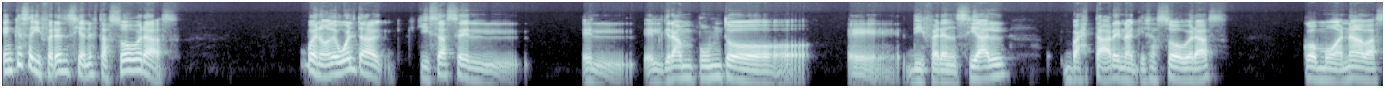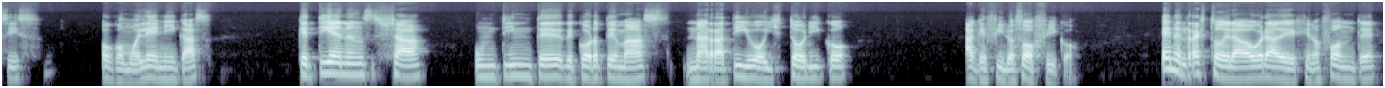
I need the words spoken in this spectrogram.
¿En qué se diferencian estas obras? Bueno, de vuelta, quizás el, el, gran punto eh, diferencial va a estar en aquellas obras como Anábasis o como Helénicas, que tienen ya un tinte de corte más narrativo, histórico, a que filosófico. En el resto de la obra de Genofonte,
